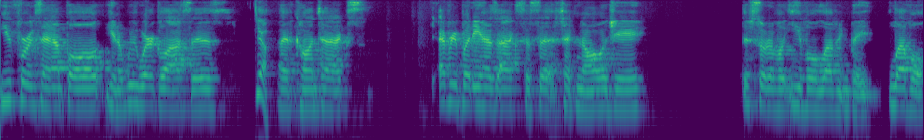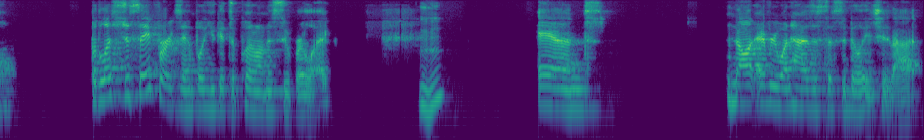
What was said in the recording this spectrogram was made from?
you, for example, you know, we wear glasses. Yeah. I have contacts. Everybody has access to technology. There's sort of an evil loving level. But let's just say, for example, you get to put on a super leg. Mm-hmm. And not everyone has accessibility to that.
